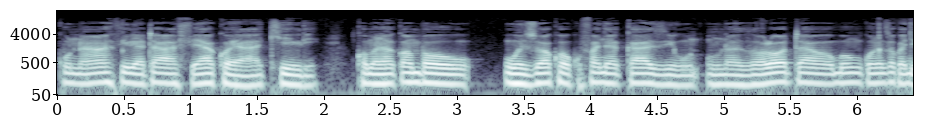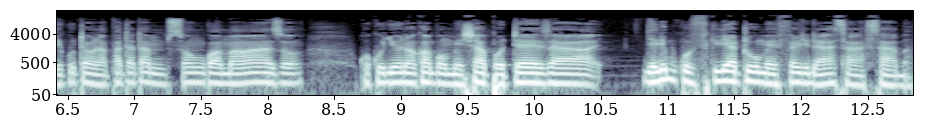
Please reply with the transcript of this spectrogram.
kuna athiri hata afya yako ya akili. Kwa maana kwamba uwezo wako wa kufanya kazi unazorota ubongo unaweza ukajikuta unapata hata msongo wa mawazo kwa kujiona kwamba umeshapoteza. Jaribu kufikiria tu umefeli darasa la saba.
